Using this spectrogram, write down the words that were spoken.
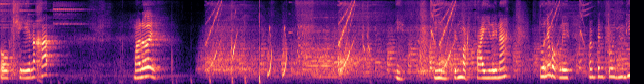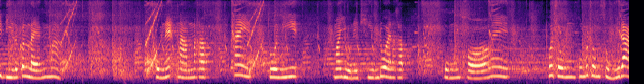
โอเคนะครับ มาเลย นี่นี่เป็นหมัดไฟเลยนะ ตัวนี้บอกเลย มันเป็นตัวยืนที่ดีแล้วก็แรงมาก ผมแนะนำนะครับ ให้ตัวนี้มาอยู่ในทีมด้วยนะครับ ผมขอให้ผู้ชมคุณผู้ชมสุ่มให้ได้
